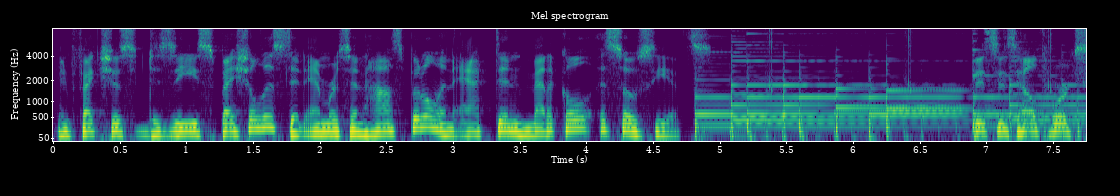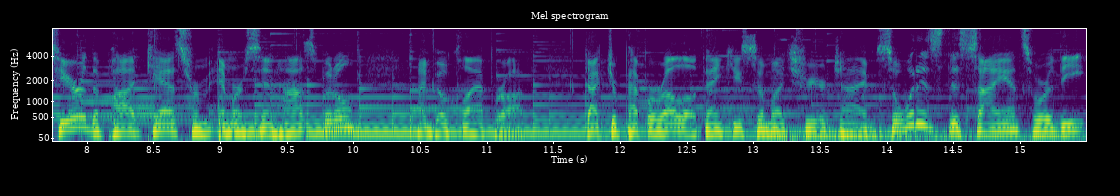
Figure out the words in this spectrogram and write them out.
infectious disease specialist at Emerson Hospital and Acton Medical Associates. This is HealthWorks Here, the podcast from Emerson Hospital. I'm Bill Klaproth. Dr. Paparello, thank you so much for your time. So, what is the science or the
